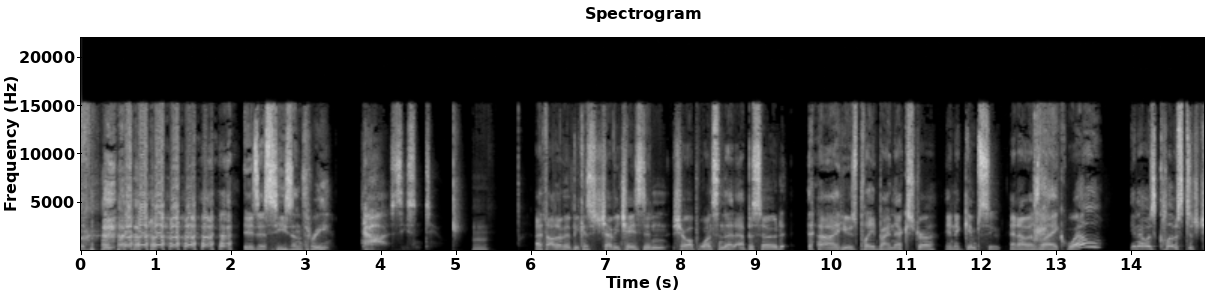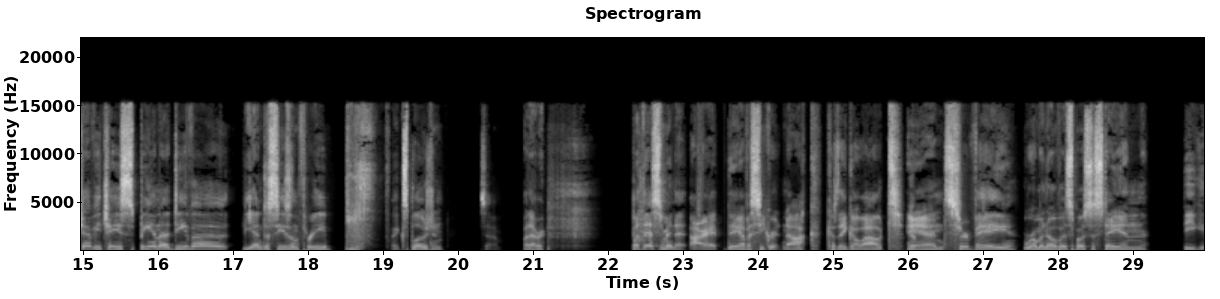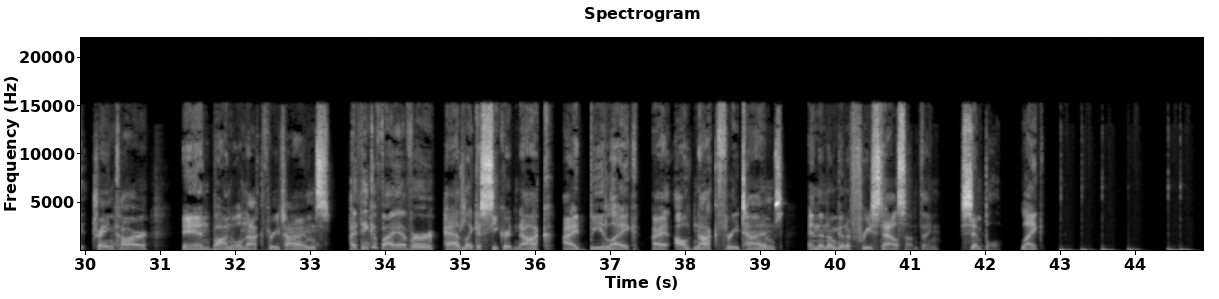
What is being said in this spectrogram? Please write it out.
Is it season three? No, season two. Hmm. I thought of it because Chevy Chase didn't show up once in that episode. Uh, he was played by an extra in a gimp suit, and I was like, well, you know, as close to Chevy Chase being a diva, the end of season three, pff, explosion. So, whatever. But this minute, all right, they have a secret knock because they go out Yep. and survey. Romanova is supposed to stay in the train car, and Bond will knock three times. I think if I ever had like a secret knock, I'd be like, all right, I'll knock three times, and then I'm going to freestyle something simple. Like,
